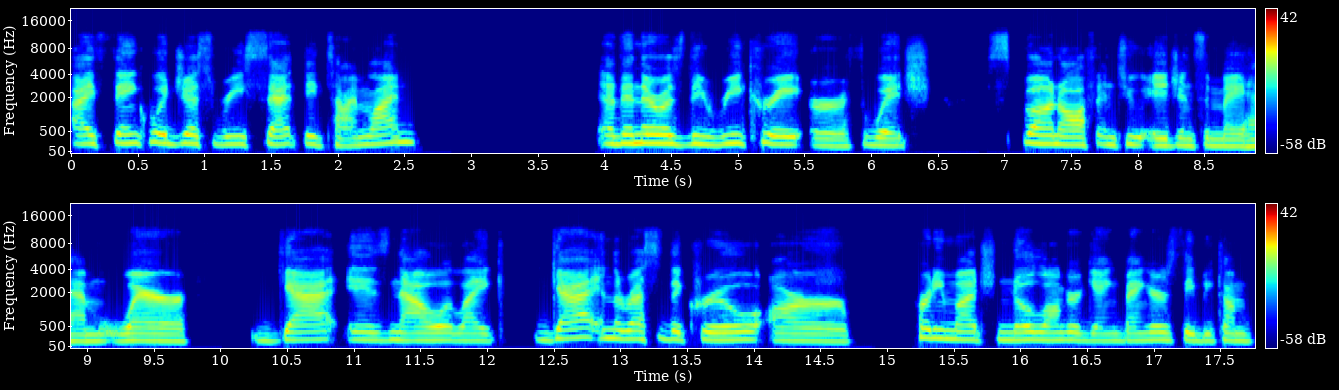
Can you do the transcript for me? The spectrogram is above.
I think would just reset the timeline. And then there was the recreate Earth, which spun off into Agents of Mayhem, where Gat is now like Gat and the rest of the crew are pretty much no longer gangbangers. They become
